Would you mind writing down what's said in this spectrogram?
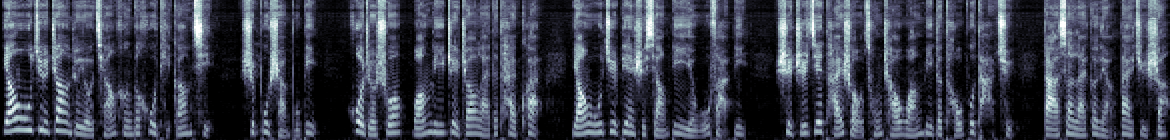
杨无惧仗着有强横的护体罡气，是不闪不避，或者说王离这招来得太快，杨无惧便是想避也无法避，是直接抬手从朝王离的头部打去，打算来个两败俱伤。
